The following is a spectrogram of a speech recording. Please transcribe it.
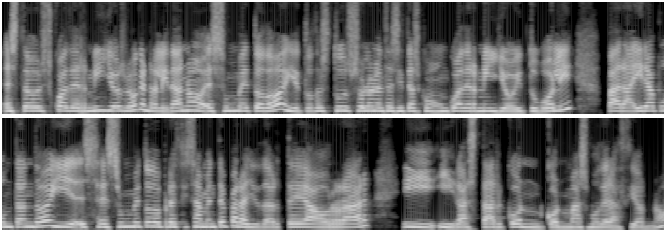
estos cuadernillos, ¿no? Que en realidad no es un método y entonces tú solo necesitas como un cuadernillo y tu boli para ir apuntando y es, un método precisamente para ayudarte a ahorrar y, gastar con, más moderación, ¿no?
